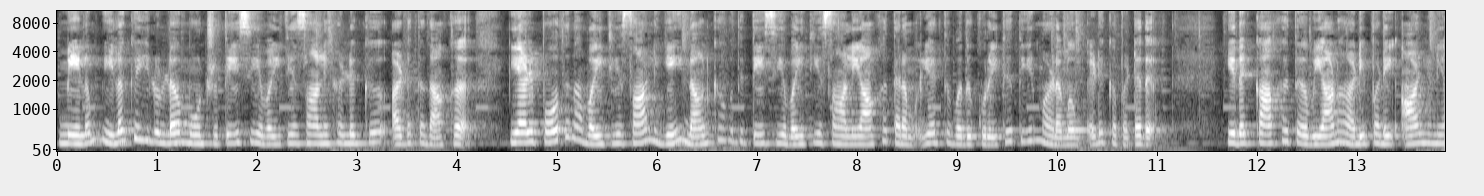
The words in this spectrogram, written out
மேலும் இலங்கையில் உள்ள மூன்று தேசிய வைத்தியசாலைகளுக்கு அடுத்ததாக யாழ் போதனா வைத்தியசாலையை நான்காவது தேசிய வைத்தியசாலையாக தரம் உயர்த்துவது குறித்து தீர்மானமும் எடுக்கப்பட்டது. இதற்காக தேவையான அடிப்படை ஆழ்நிலை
